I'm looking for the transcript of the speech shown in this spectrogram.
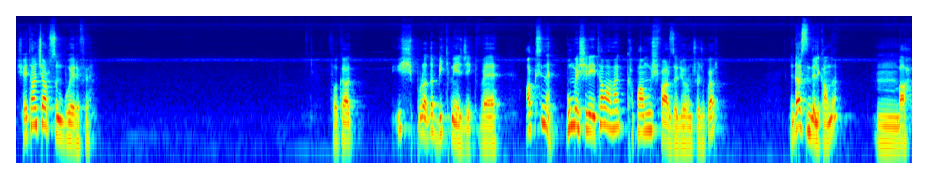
Şeytan çarpsın bu herifi. Fakat iş burada bitmeyecek ve aksine bu meşaleyi tamamen kapanmış farz ediyorum çocuklar. Ne dersin delikanlı? Hmm, bah.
